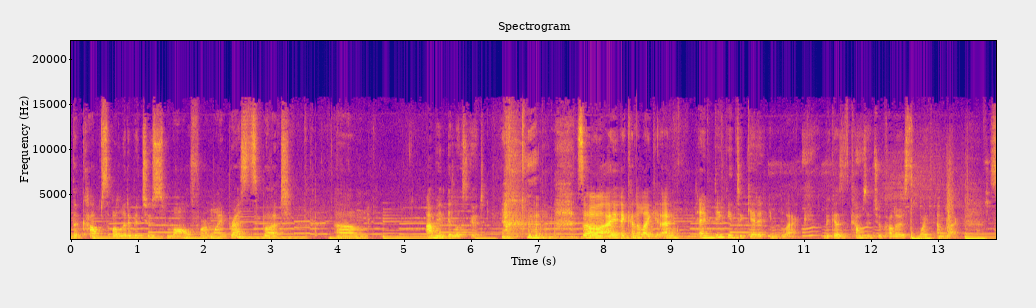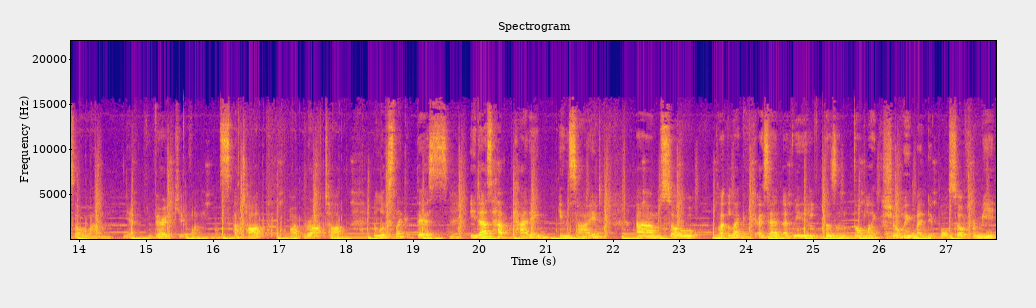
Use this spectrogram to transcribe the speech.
the cups are a little bit too small for my breasts but um, I mean it looks good. So I, I kind of like it. I'm, I'm thinking to get it in black because it comes in two colors, white and black. So um, yeah, very cute one. It's a top, or a bra top. It looks like this. It does have padding inside. Um, so like I said, I really doesn't don't like showing my nipples. So for me,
